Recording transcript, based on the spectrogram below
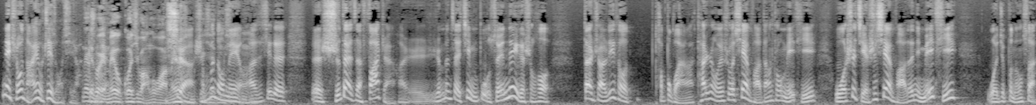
那时候哪有这东西啊？那时候也没有国际网络啊，是啊，什么都没有啊。这个呃，时代在发展哈，人们在进步，所以那个时候。但是啊，Lito 他不管啊，他认为说宪法当中没提，我是解释宪法的，你没提我就不能算。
